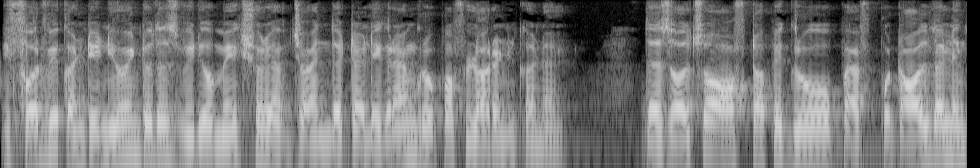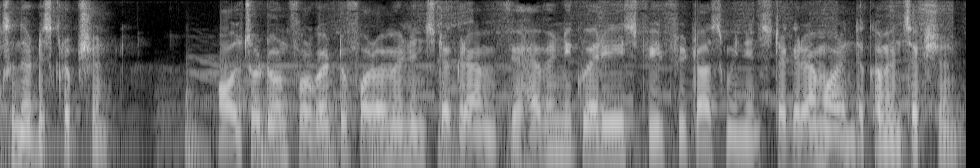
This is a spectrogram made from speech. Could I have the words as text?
Before we continue into this video, make sure you have joined the telegram group of Lawrun Kernel. There's also off-topic group, I've put all the links in the description. Also don't forget to follow me on Instagram. If you have any queries, feel free to ask me on Instagram or in the comment section.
